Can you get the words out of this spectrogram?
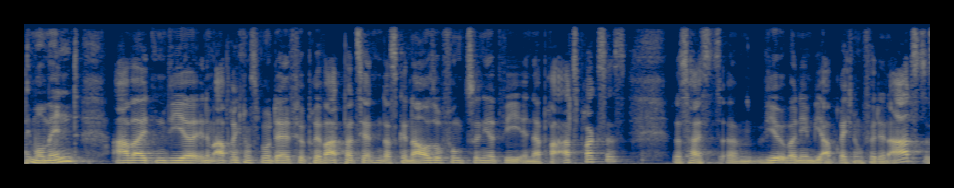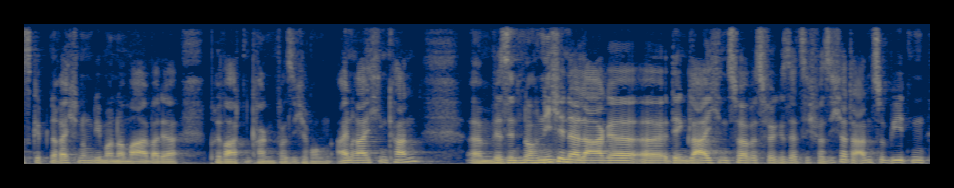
Im Moment arbeiten wir in einem Abrechnungsmodell für Privatpatienten, das genauso funktioniert wie in der Arztpraxis. Das heißt, ähm, wir übernehmen die Abrechnung für den Arzt. Es gibt eine Rechnung, die man normal bei der privaten Krankenversicherung einreichen kann. Ähm, wir sind noch nicht in der Lage, äh, den gleichen Service für gesetzlich Versicherte anzubieten.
